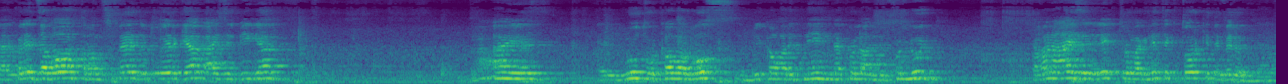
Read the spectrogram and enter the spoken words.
calculate the power transferred to air gap عايز ال P gap عايز ال rotor copper loss ال P copper 2 ده كله عند ال full load كمان عايز ال electromagnetic torque develop يعني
